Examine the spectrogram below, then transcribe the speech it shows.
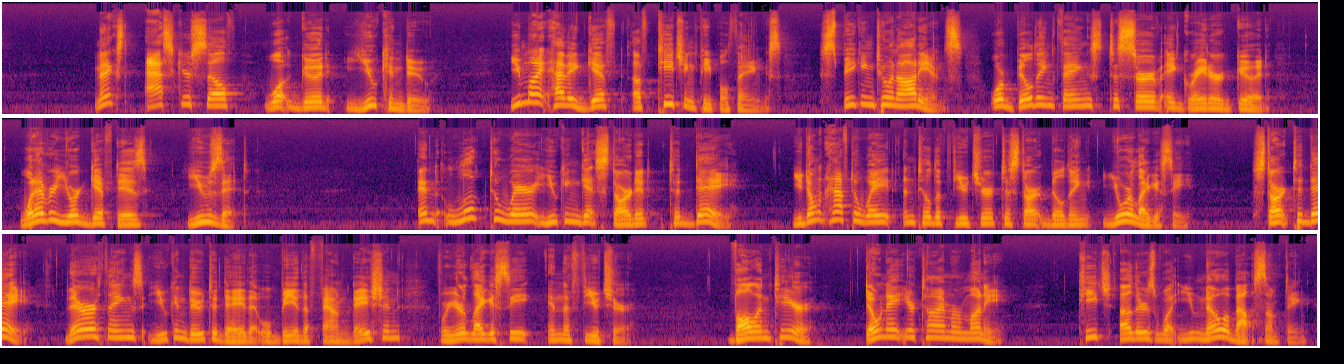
Next, ask yourself what good you can do. You might have a gift of teaching people things, speaking to an audience, or building things to serve a greater good. Whatever your gift is, use it. And look to where you can get started today. You don't have to wait until the future to start building your legacy. Start today. There are things you can do today that will be the foundation for your legacy in the future. Volunteer. Donate your time or money. Teach others what you know about something.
